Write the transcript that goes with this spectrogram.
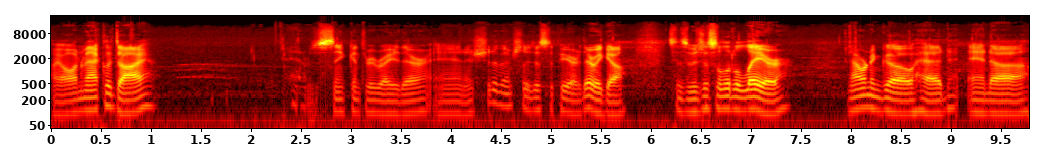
I automatically die. And I'm just sinking through right there, and it should eventually disappear. There we go. Since it was just a little layer, now we're going to go ahead and, uh,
